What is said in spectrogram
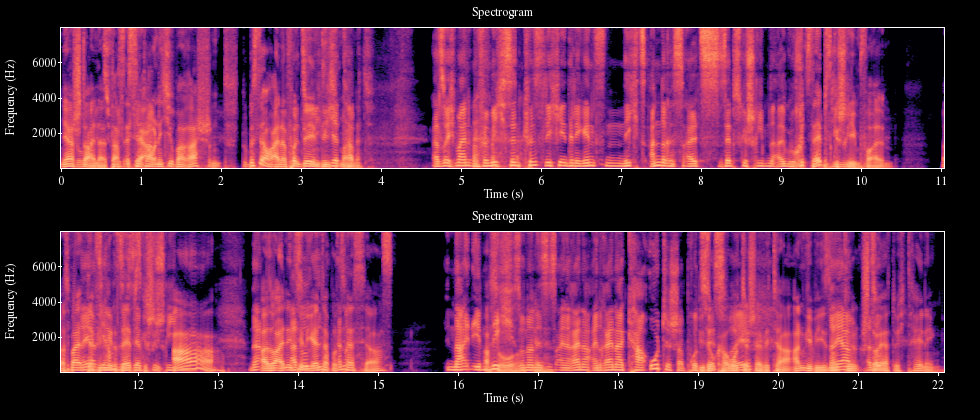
Ja, so Steiner, das ist ja auch nicht überraschend. Du bist ja auch einer von denen, die ich meine. Habt. Also ich meine, für mich sind künstliche Intelligenzen nichts anderes als selbstgeschriebene Algorithmen. Selbstgeschrieben vor allem. Was meint naja, definiere selbst, selbst geschrieben? Ah, Na, also ein also intelligenter also, Prozess, ja. Nein, eben so, nicht, sondern okay. es ist ein reiner, ein reiner chaotischer Prozess. Wieso chaotisch? Weil, er wird ja angewiesen naja, und gesteuert also, durch Training.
